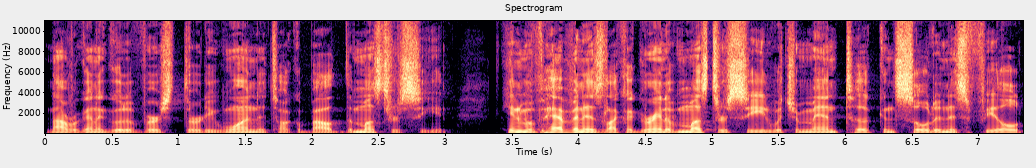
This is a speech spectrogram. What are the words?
Now we're going to go to verse 31 to talk about the mustard seed. The kingdom of heaven is like a grain of mustard seed which a man took and sowed in his field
